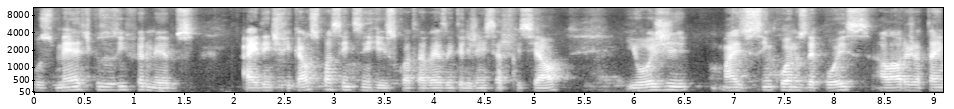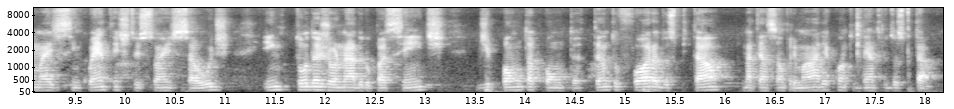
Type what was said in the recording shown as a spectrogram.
os médicos e os enfermeiros a identificar os pacientes em risco através da inteligência artificial. E hoje, mais de cinco anos depois, a Laura já está em mais de 50 instituições de saúde, em toda a jornada do paciente, de ponta a ponta, tanto fora do hospital, na atenção primária, quanto dentro do hospital.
